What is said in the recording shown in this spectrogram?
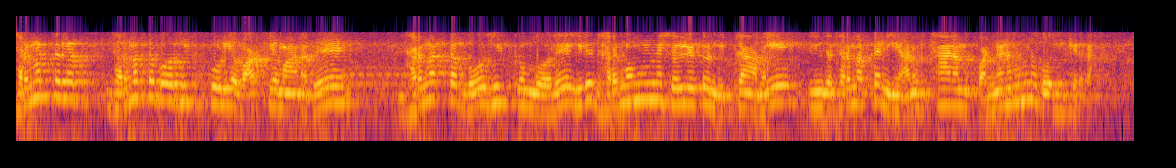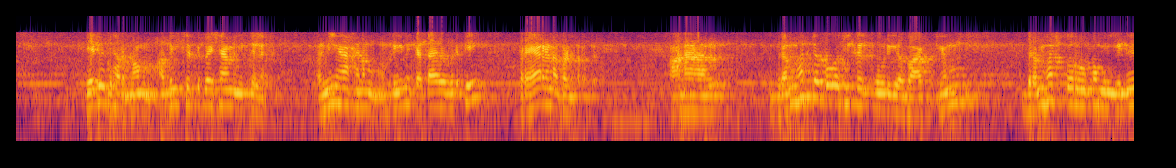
தர்மத்துல தர்மத்தை போதிக்கக்கூடிய வாக்கியமானது தர்மத்தை போதிக்கும் போது இது தர்மம்னு சொல்லிட்டு நிற்காமே இந்த தர்மத்தை நீ அனுஷ்டானம் பண்ணணும்னு போதிக்கிறதா? எது தர்மம்? அப்படின்னு சொல்லிட்டு பேசாம நிற்கல பண்ணியாகணும் அப்படின்னு கட்டாயப்படுத்தி பிரேரணை பண்றது. ஆனால் பிரம்மத்தை போதிக்கக்கூடிய வாக்கியம் பிரம்மஸ்வரூபம் இது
